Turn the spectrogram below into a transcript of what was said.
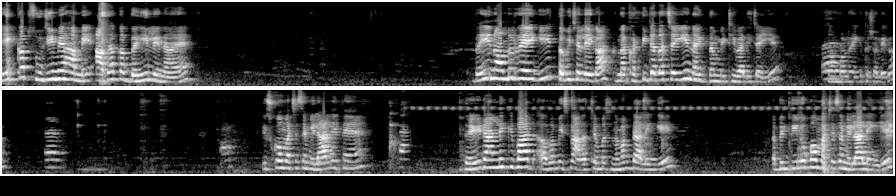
एक कप सूजी में हमें आधा कप दही लेना है। नॉर्मल रहेगी तभी चलेगा। ना खट्टी ज़्यादा चाहिए ना एकदम मीठी वाली चाहिए। नॉर्मल रहेगी तो चलेगा। इसको हम अच्छे से मिला लेते हैं। दही डालने के बाद अब हम इसमें आधा चम्मच नमक डालेंगे। अब इन तीनों को हम अच्छे से मिला लेंगे।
